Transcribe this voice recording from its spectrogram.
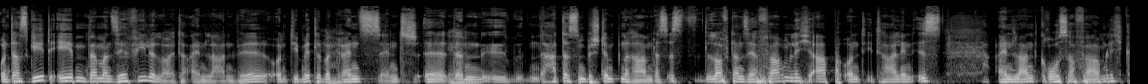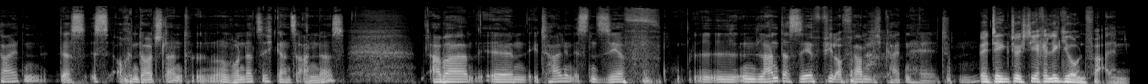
Und das geht eben, wenn man sehr viele Leute einladen will und die Mittel begrenzt sind, äh, ja. dann äh, hat das einen bestimmten Rahmen. Das ist, läuft dann sehr förmlich ab und Italien ist ein Land großer Förmlichkeiten. Das ist auch in Deutschland, man wundert sich, ganz anders. Aber äh, Italien ist ein sehr ein Land, das sehr viel auf Förmlichkeiten hält. Mhm. Bedingt durch die Religion vor allem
